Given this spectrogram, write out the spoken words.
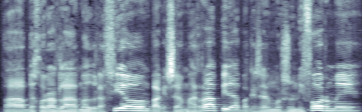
para mejorar la maduración, para que sea más rápida, para que sea más uniforme.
